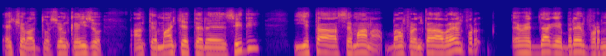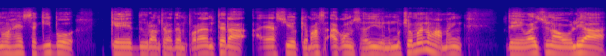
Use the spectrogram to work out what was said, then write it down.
hecho la actuación que hizo ante Manchester City y esta semana va a enfrentar a Brentford. Es verdad que Brentford no es ese equipo que durante la temporada entera haya sido el que más ha concedido, ni mucho menos, amén, de llevarse una oleada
